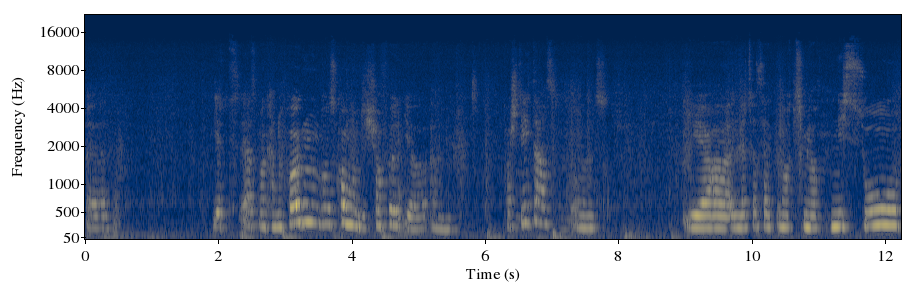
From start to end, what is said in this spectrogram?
äh, jetzt erstmal keine Folgen rauskommen und ich hoffe, ihr ähm, versteht das. Und ja, in letzter Zeit macht es mir auch nicht so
